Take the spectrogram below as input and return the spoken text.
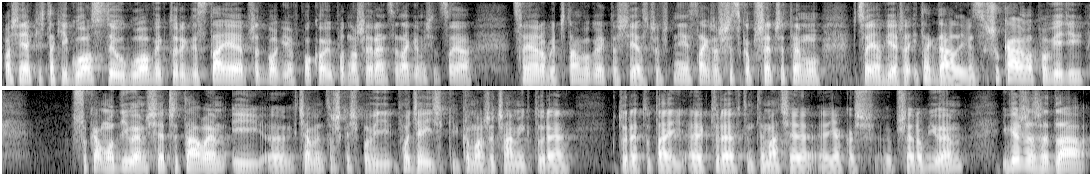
właśnie jakiś taki głos z głowy, który gdy staję przed Bogiem w pokoju, podnoszę ręce, nagle myślę, co ja, co ja robię, czy tam w ogóle ktoś jest, czy nie jest tak, że wszystko przeczy temu, w co ja wierzę i tak dalej. Więc szukałem odpowiedzi, szukałem, modliłem się, czytałem i e, chciałbym troszkę się podzielić kilkoma rzeczami, które, które tutaj, e, które w tym temacie e, jakoś e, przerobiłem. I wierzę, że dla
